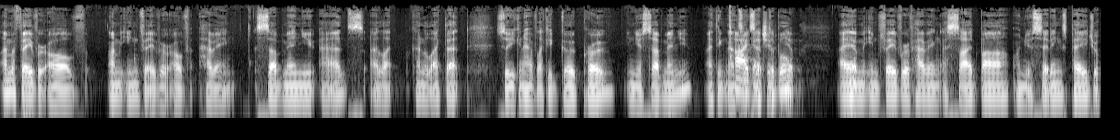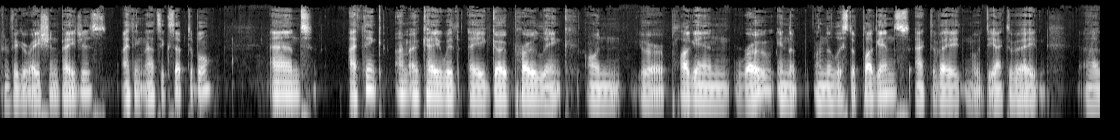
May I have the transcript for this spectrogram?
I'm a favor of I'm in favor of having sub menu ads. I like kind of like that, so you can have like a GoPro in your sub menu. I think that's Ah, I acceptable. Yep. I am in favor of having a sidebar on your settings page or configuration pages. I think that's acceptable, and I think I'm okay with a GoPro link on your plugin row in the on the list of plugins. Activate or deactivate, uh,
